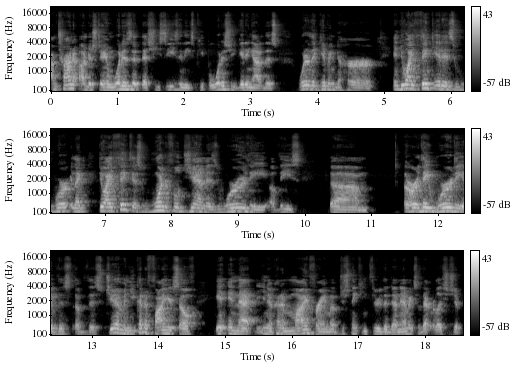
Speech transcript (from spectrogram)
I'm trying to understand what is it that she sees in these people? What is she getting out of this? What are they giving to her? And do I think it is worth like, do I think this wonderful gem is worthy of these, um, or are they worthy of this of this gem? and you kind of find yourself in, in that you know kind of mind frame of just thinking through the dynamics of that relationship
